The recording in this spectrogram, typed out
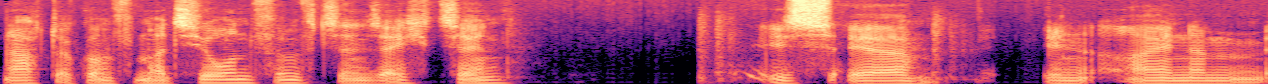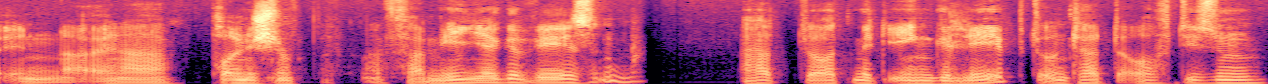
nach der Konfirmation 15, 16 ist er in, einem, in einer polnischen Familie gewesen, hat dort mit ihnen gelebt und hat auf diesem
